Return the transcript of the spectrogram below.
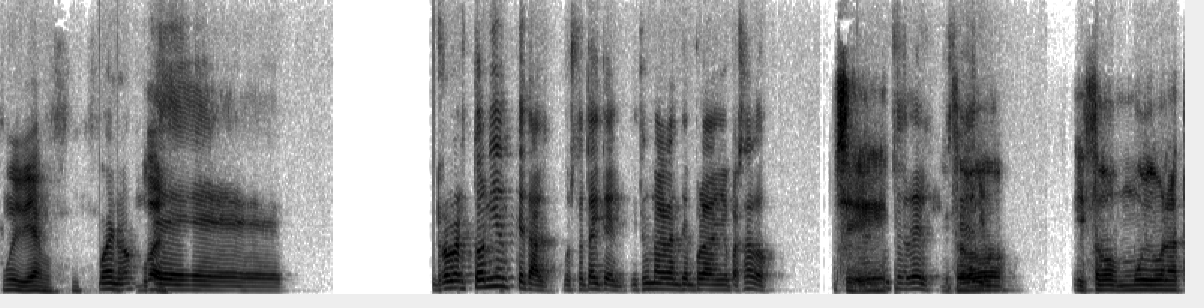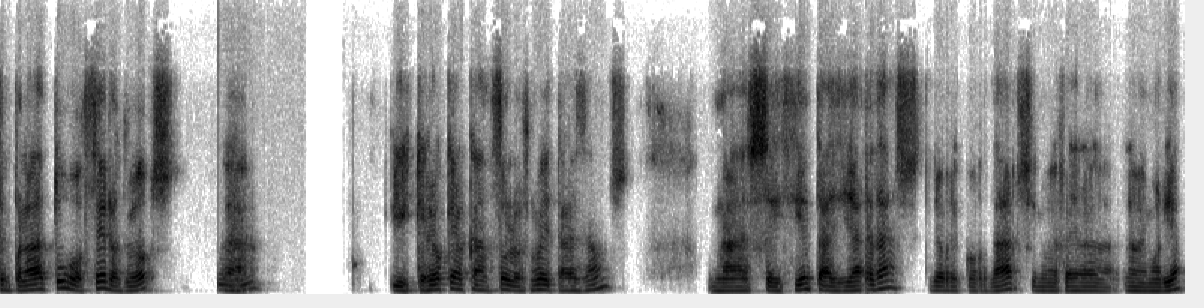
Muy bien. Bueno, Eh... Robert Tonian, ¿qué tal? Vuestro Titan. Hizo una gran temporada el año pasado. Sí. Mucho de él. Hizo, hizo muy buena temporada. Tuvo cero drops. Ah, y creo que alcanzó los nueve touchdowns, unas 600 yardas, creo recordar, si no me falla la, memoria,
